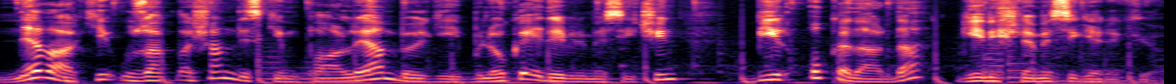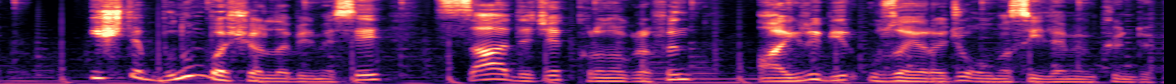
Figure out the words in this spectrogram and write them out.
Ne var ki uzaklaşan diskin parlayan bölgeyi bloke edebilmesi için bir o kadar da genişlemesi gerekiyor. İşte bunun başarılabilmesi sadece kronografın ayrı bir uzay aracı olmasıyla mümkündü.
